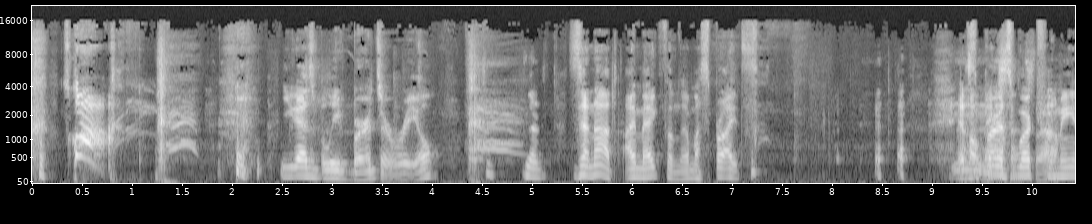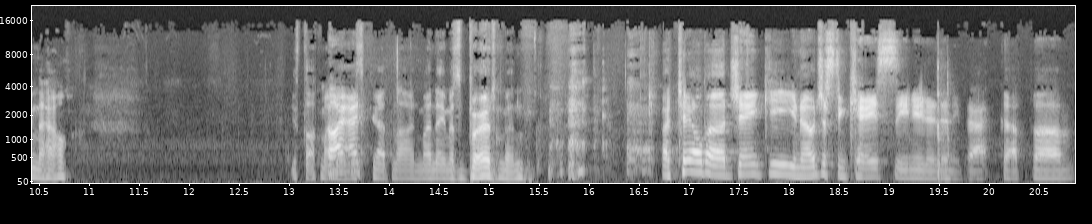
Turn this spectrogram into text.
Squaw! You guys believe birds are real? They're, they're not. I make them. They're my sprites. It all Birds sense work now. for me now. You thought my I- name I- was Cat Nine. My name is Birdman. I tailed uh, Janky, you know, just in case he needed any backup. Um,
